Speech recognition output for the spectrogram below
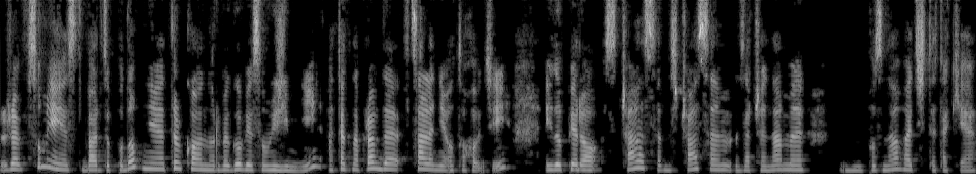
że w sumie jest bardzo podobnie, tylko Norwegowie są zimni, a tak naprawdę wcale nie o to chodzi. I dopiero z czasem, z czasem zaczynamy mm, poznawać te takie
